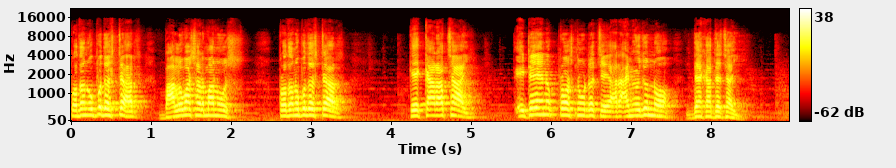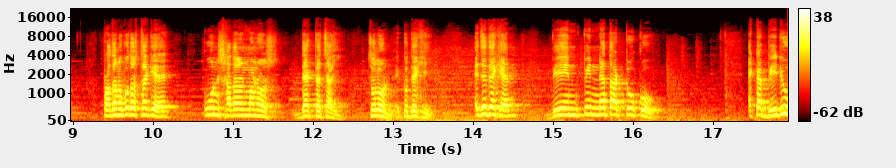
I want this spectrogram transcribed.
প্রধান উপদেষ্টার ভালোবাসার মানুষ, প্রধান উপদেষ্টার কে কারা চাই এটাই যেন প্রশ্ন উঠেছে আর আমি ওই জন্য দেখাতে চাই। প্রধান উপদেষ্টাকে কোন সাধারণ মানুষ দেখতে চাই চলুন একটু দেখি। এই যে দেখেন, বিএনপির নেতা টুকু একটা ভিডিও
